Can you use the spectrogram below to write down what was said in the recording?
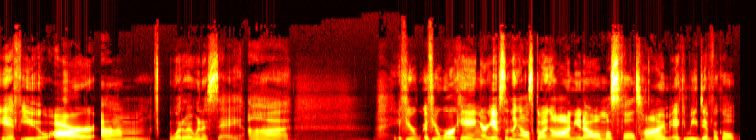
if you are, um, what do I want to say? Uh, if you're if you're working or you have something else going on, you know, almost full time, it can be difficult.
